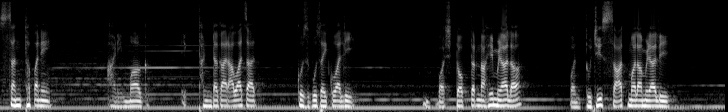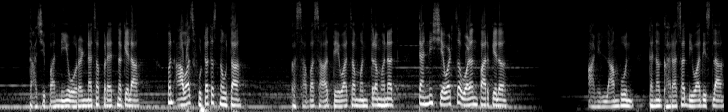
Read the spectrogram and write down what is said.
संथपणे. आणि मग एक थंडगार आवाजात कुजबूज ऐकू आली. बस स्टॉप तर नाही मिळाला पण तुझी साथ मला मिळाली. दाजीबांनी ओरडण्याचा प्रयत्न केला पण आवाज फुटतच नव्हता. कसाबसा देवाचा मंत्र म्हणत त्यांनी शेवटचं वळण पार केलं. आणि लांबून त्यांना घराचा दिवा दिसला.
